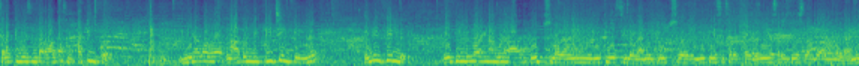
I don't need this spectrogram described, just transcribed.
సెలెక్ట్ చేసిన తర్వాత అసలు పట్టించుకోరు. ఇండియాలో not only teaching field any field ఏ ఫీల్డ్లో అయినా కూడా గ్రూప్స్లో కానీ యూపీఎస్సీలో కానీ గ్రూప్స్లో యూపీఎస్సీ సెలెక్ట్ అయ్యే ఐఏఎస్ ఐపీఎస్ లాంటి వాళ్ళలో కానీ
